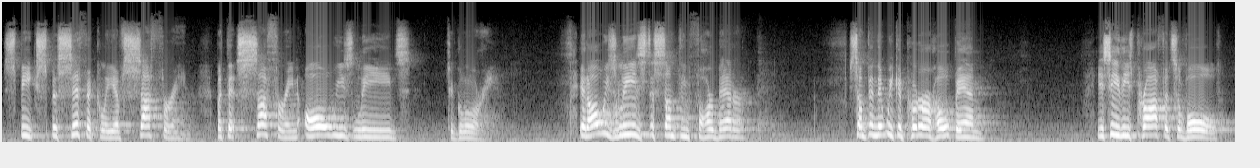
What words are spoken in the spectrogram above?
speaks specifically of suffering, but that suffering always leads to glory. It always leads to something far better something that we could put our hope in. You see, these prophets of old,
